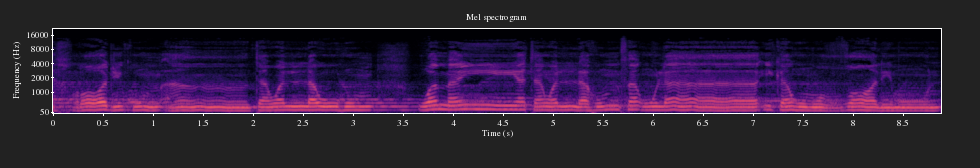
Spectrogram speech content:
إخراجكم أن تولوهم ومن يتولهم فأولئك هم الظالمون.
